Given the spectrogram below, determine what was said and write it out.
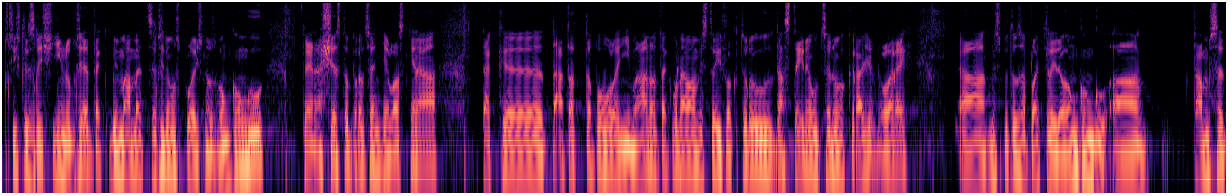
přišli s řešením, dobře, tak my máme dceřinou společnost v Hongkongu, to je naše 100% vlastněná, tak eh, ta, ta, ta povolení má, no tak ona vám vystaví fakturu na stejnou cenu, akorát v dolarech a my jsme to zaplatili do Hongkongu a tam se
